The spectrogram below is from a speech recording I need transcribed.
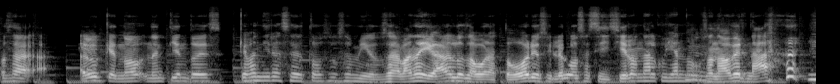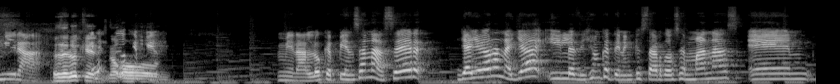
o sea, algo que no, no entiendo es, ¿qué van a ir a hacer todos sus amigos? O sea, van a llegar a los laboratorios y luego, o sea, si hicieron algo ya no, o sea, no va a haber nada. Mira, O sea, lo que, Es no, lo que o- pienso. mira, lo que piensan hacer, ya llegaron allá y les dijeron que tienen que estar dos semanas en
